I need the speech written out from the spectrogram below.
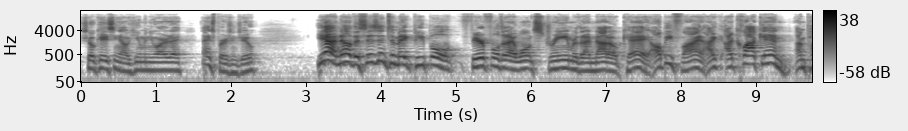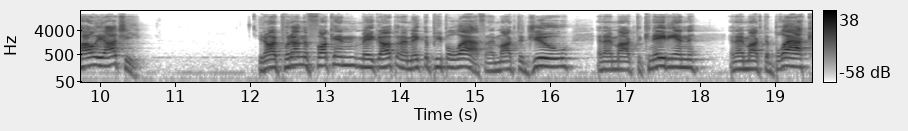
showcasing how human you are today. Thanks, Persian Jew. Yeah, no, this isn't to make people fearful that I won't stream or that I'm not okay. I'll be fine. I, I clock in. I'm Pagliacci. You know, I put on the fucking makeup and I make the people laugh. And I mock the Jew and I mock the Canadian and I mock the black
